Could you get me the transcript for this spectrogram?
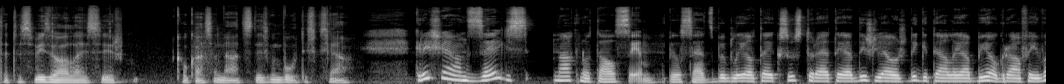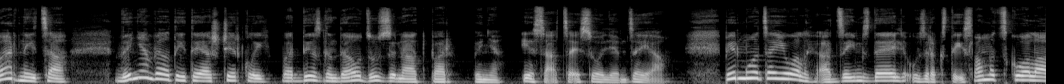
Tad tas vizuālais ir kaut kā sanācis diezgan būtisks. Jā. Krišāns Zeļģis nāk no Talsiem. Pilsētas bibliotēkas uzturētajā dižļaužu digitālajā biogrāfija vārnīcā viņam veltītajā šķirklī var diezgan daudz uzzināt par viņa iesācēju soļiem dzējā. Pirmo dzējoli atzīmes dēļ uzrakstījis pamatskolā,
